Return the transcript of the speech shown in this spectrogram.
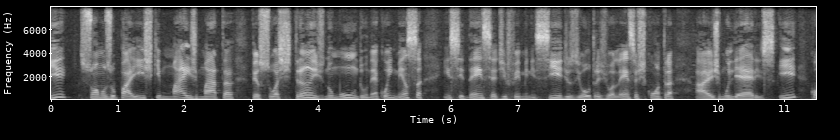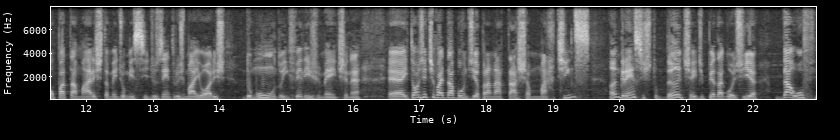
e somos o país que mais mata pessoas trans no mundo, né, com imensa incidência de feminicídios e outras violências contra as mulheres e com patamares também de homicídios entre os maiores do mundo, infelizmente, né? É, então a gente vai dar bom dia para Natasha Martins, angrense, estudante aí de pedagogia da UF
